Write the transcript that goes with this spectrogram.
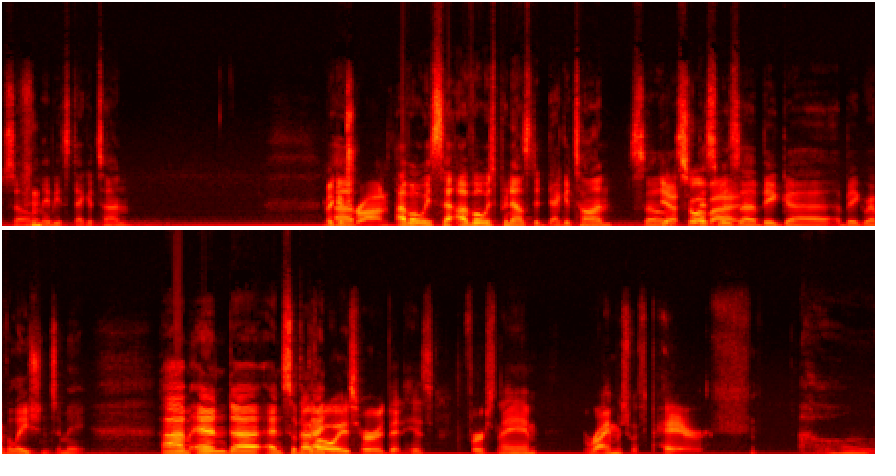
so maybe it's Degaton. Megatron. I've always said I've always pronounced it Degaton, so, Yeah, so this was I. a big uh, a big revelation to me. Um, and uh, and so the I've guy. always heard that his first name rhymes with pear. oh,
